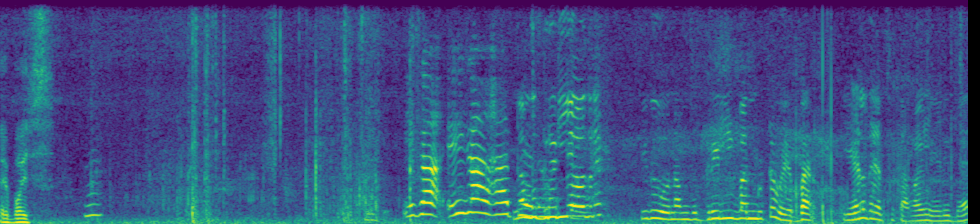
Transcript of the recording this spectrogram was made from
ಏ ಬಾಯ್ಸ್ ಈಗ ಈಗ. ನಮ್ದು ಗ್ರಿಲ್ ಯಾವ್ದ್ರಿ? ಇದು ನಮ್ದು ಗ್ರಿಲ್ ಬಂದ್ಬಿಟ್ಟು ವೆಬ್ಬರ್ ಹೇಳ್ದೆ ಅನ್ಸುತ್ತೆ ಅವಾಗಲೇ ಹೇಳಿದ್ದೆ.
